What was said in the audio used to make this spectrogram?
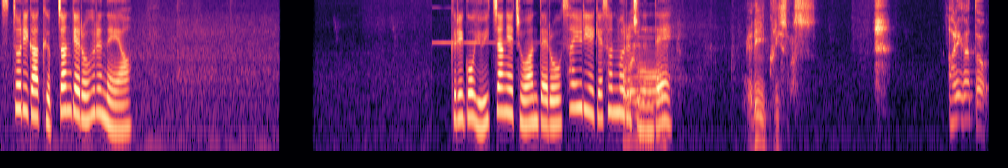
스토리가 급전개로 흐르네요. 그리고 유이짱의 조언대로 사유리에게 선물을 주는데 メリークリスマスありがとう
